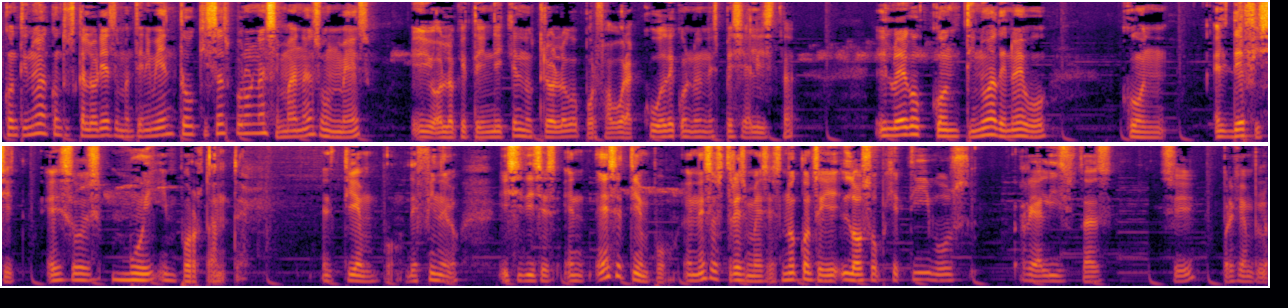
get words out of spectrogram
Continúa con tus calorías de mantenimiento, quizás por unas semanas o un mes, y, o lo que te indique el nutriólogo, por favor acude con un especialista y luego continúa de nuevo con el déficit. Eso es muy importante. El tiempo, defínelo. Y si dices, en ese tiempo, en esos tres meses, no conseguí los objetivos realistas, ¿sí? Por ejemplo,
